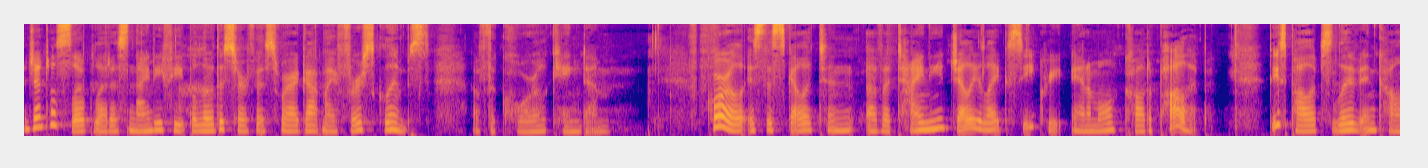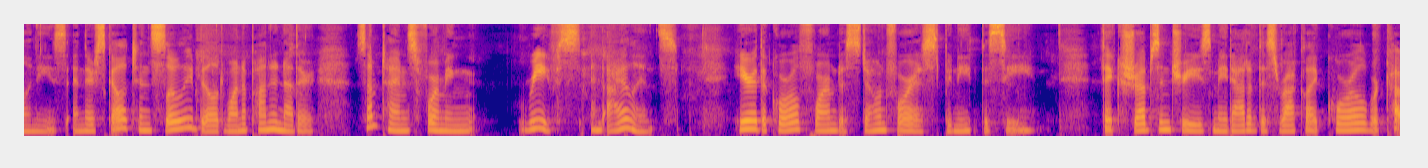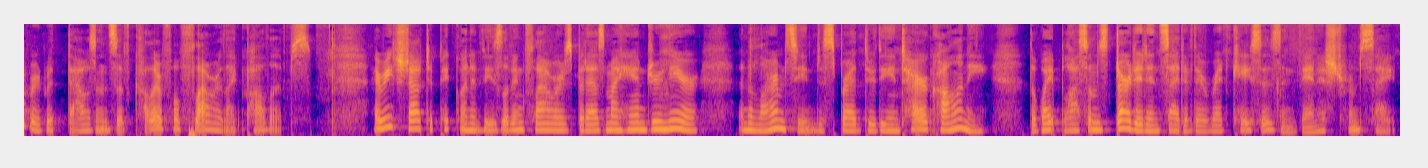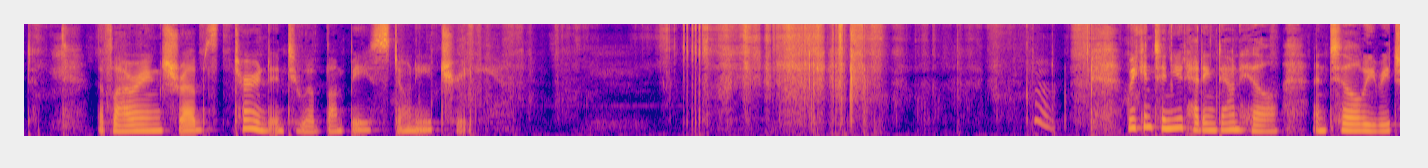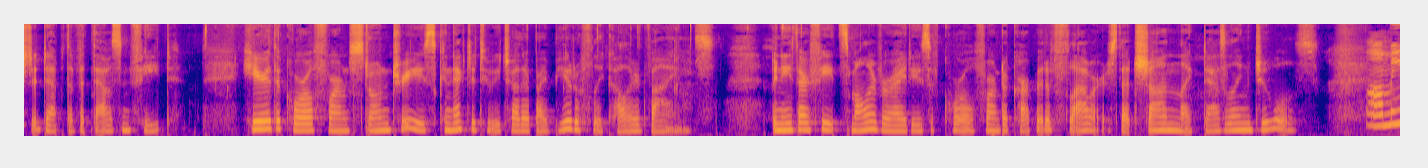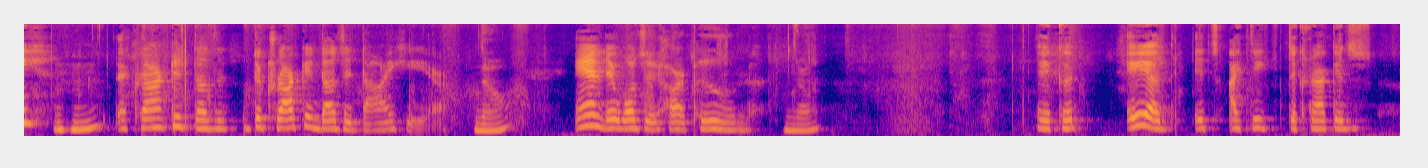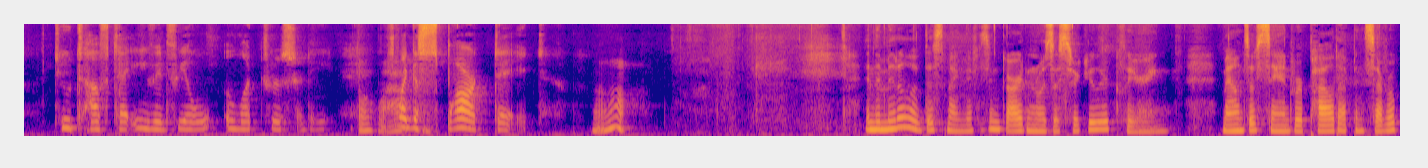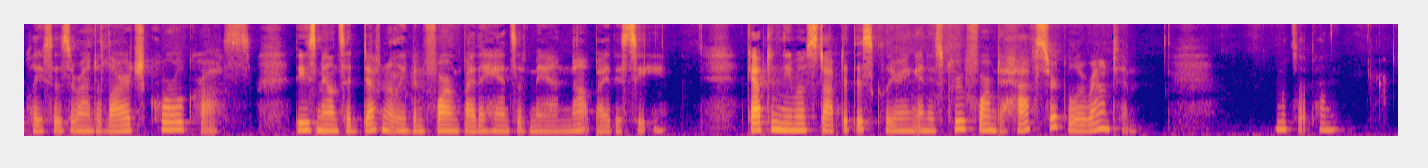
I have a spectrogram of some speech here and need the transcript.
A gentle slope led us ninety feet below the surface, where I got my first glimpse of the Coral Kingdom. Coral is the skeleton of a tiny jelly like sea animal called a polyp. These polyps live in colonies, and their skeletons slowly build one upon another, sometimes forming reefs and islands. Here, the coral formed a stone forest beneath the sea. Thick shrubs and trees made out of this rock like coral were covered with thousands of colorful flower like polyps. I reached out to pick one of these living flowers, but as my hand drew near, an alarm seemed to spread through the entire colony. The white blossoms darted inside of their red cases and vanished from sight. The flowering shrubs turned into a bumpy, stony tree. We continued heading downhill until we reached a depth of a thousand feet. Here, the coral formed stone trees connected to each other by beautifully colored vines. Beneath our feet, smaller varieties of coral formed a carpet of flowers that shone like dazzling jewels. Mommy, mm-hmm. the kraken doesn't. The kraken doesn't die here, No, and it wasn't harpoon. no. It could, and it's. I think the kraken's too tough to even feel electricity. Oh, wow. It's like a spark to it. Oh. In the middle of this magnificent garden was a circular clearing. Mounds of sand were piled up in several places around a large coral cross. These mounds had definitely been formed by the hands of man, not by the sea. Captain Nemo stopped at this clearing, and his crew formed a half circle around him. What's up, honey?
